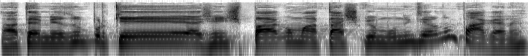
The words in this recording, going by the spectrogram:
Até mesmo porque a gente paga uma taxa que o mundo inteiro não paga, né?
